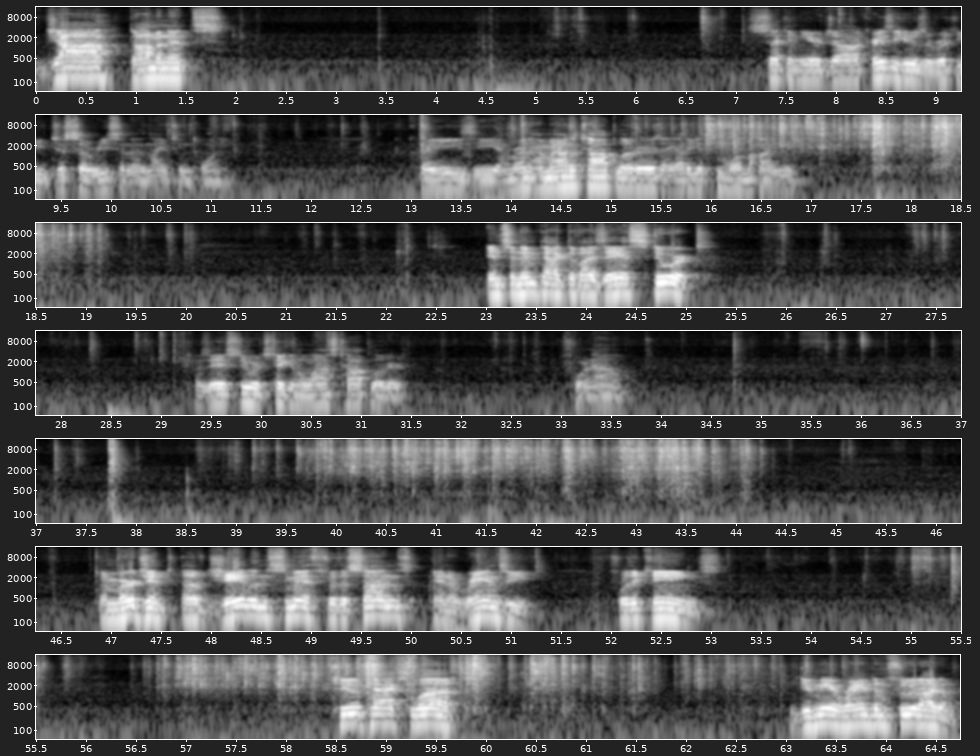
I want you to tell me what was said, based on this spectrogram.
Ja, dominance. Second year Ja. Crazy he was a rookie just so recent as 1920. Crazy. I'm running I'm out of top loaders. I gotta get some more behind me. Instant impact of Isaiah Stewart. Isaiah Stewart's taking the last top loader for now. Emergent of Jalen Smith for the Suns and a Ramsey for the Kings. Two packs left. Give me a random food item.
